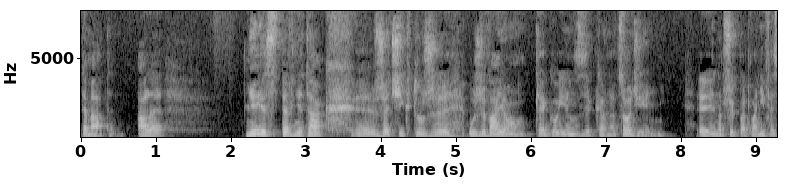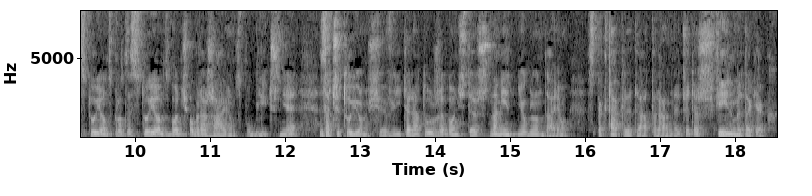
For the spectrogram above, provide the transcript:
tematem. Ale Nie jest pewnie tak, e, że ci, którzy używają tego języka na co dzień, e, na przykład manifestując, protestując bądź obrażając publicznie, zaczytują się w literaturze bądź też namiętnie oglądają spektakle teatralne, czy też filmy, tak jak,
